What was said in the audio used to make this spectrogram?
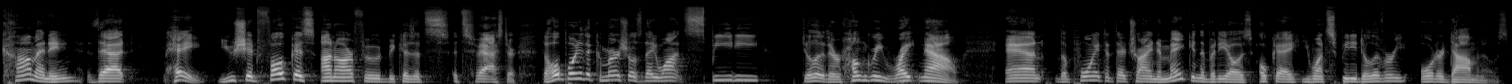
commenting that hey, you should focus on our food because it's it's faster. The whole point of the commercial is they want speedy delivery. They're hungry right now. And the point that they're trying to make in the video is okay, you want speedy delivery? Order Domino's.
